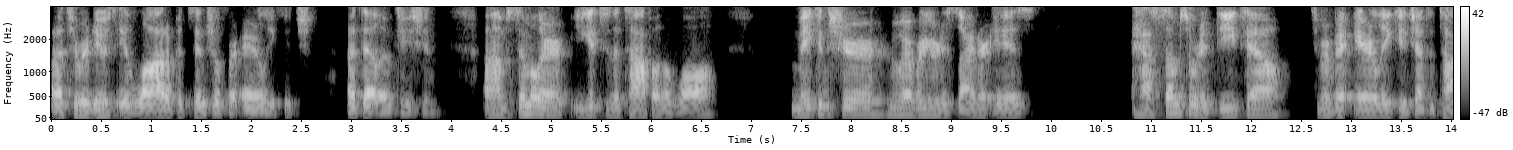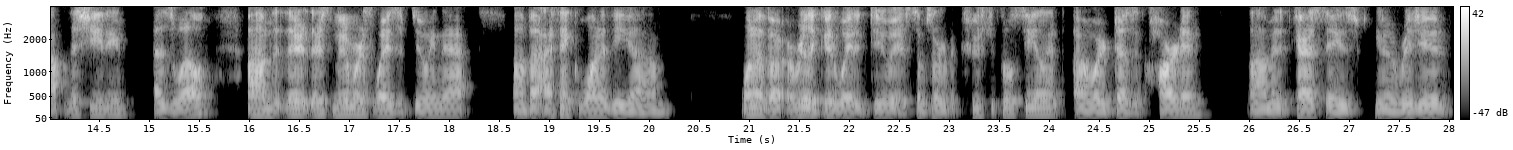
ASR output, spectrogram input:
uh, to reduce a lot of potential for air leakage at that location. Um, similar, you get to the top of the wall, making sure whoever your designer is has some sort of detail to prevent air leakage at the top of the sheathing as well. Um, there, there's numerous ways of doing that, uh, but I think one of the um, one of a, a, really good way to do it is some sort of acoustical sealant uh, where it doesn't harden um, and it kind of stays you know rigid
